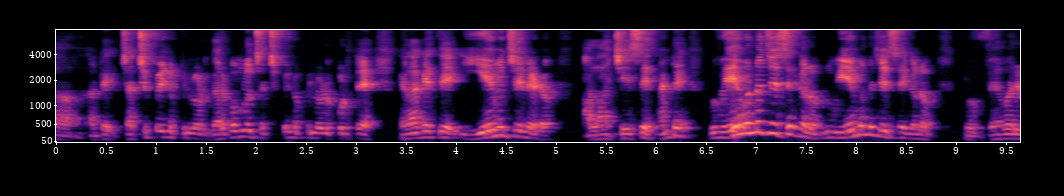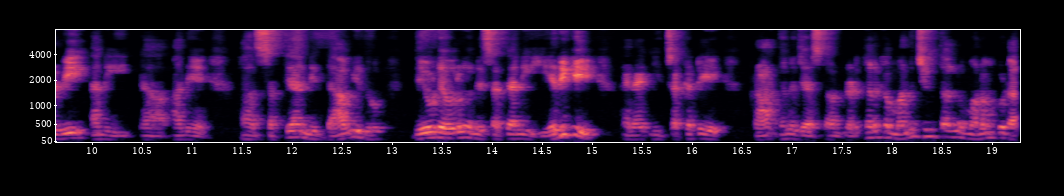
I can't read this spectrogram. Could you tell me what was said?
ఆ, అంటే చచ్చిపోయిన పిల్లోడు గర్భంలో చచ్చిపోయిన పిల్లోడు పుడితే ఎలాగైతే ఏమి చేయలేడో అలా చేసే అంటే నువ్వేమన్నా చేసేయగలవు నువ్వేమన్నా చేసేయగలవు. నువ్వెవరివి అని అనే ఆ సత్యాన్ని దావీదు దేవుడు ఎవరు అనే సత్యాన్ని ఎరిగి ఆయన ఈ చక్కటి ప్రార్థన చేస్తూ ఉంటున్నాడు. కనుక మన జీవితాల్లో మనం కూడా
